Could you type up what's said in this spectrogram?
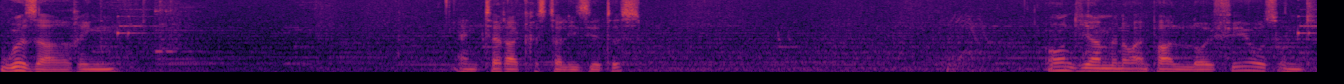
Ursa-Ring. Ein Terra-kristallisiertes. Und hier haben wir noch ein paar Leufeos und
